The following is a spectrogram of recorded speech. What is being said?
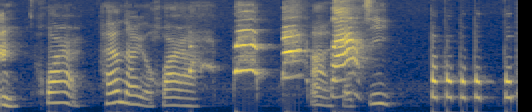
花儿，还有哪儿有花儿啊？啊，小鸡，叭叭叭叭叭叭。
